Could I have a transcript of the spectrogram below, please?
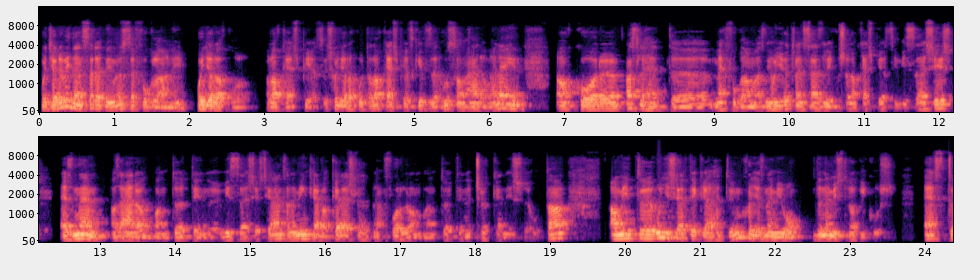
Hogyha röviden szeretném összefoglalni, hogy alakul a lakáspiac, és hogy alakult a lakáspiac 2023 elején, akkor azt lehet megfogalmazni, hogy 50%-os a lakáspiaci visszaesés. Ez nem az árakban történő visszaesést jelent, hanem inkább a keresletben, forgalomban történő csökkenésre utal, amit úgy is értékelhetünk, hogy ez nem jó, de nem is tragikus. Ezt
